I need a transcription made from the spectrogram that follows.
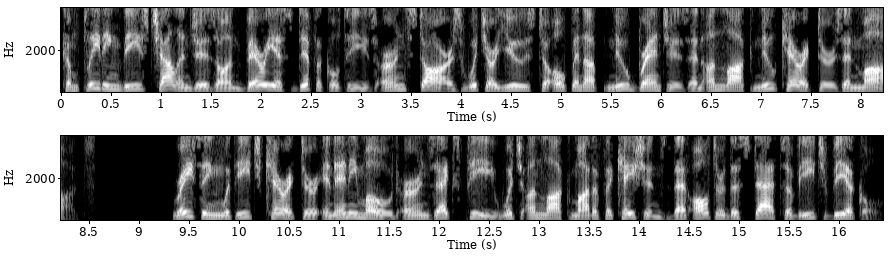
Completing these challenges on various difficulties earn stars which are used to open up new branches and unlock new characters and mods. Racing with each character in any mode earns XP which unlock modifications that alter the stats of each vehicle.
